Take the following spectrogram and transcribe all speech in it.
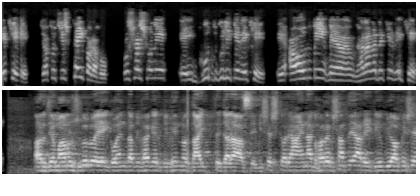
রেখে যত চেষ্টাই করা হোক, প্রশাসনে এই ভূতগুলিকে রেখে, এই আওয়ামী ঘরানাদেরকে রেখে আর যে মানুষগুলো এই গোয়েন্দা বিভাগের বিভিন্ন দায়িত্বে যারা আছে, বিশেষ করে আয়না ঘরের সাথে আর ডিউবি অফিসে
